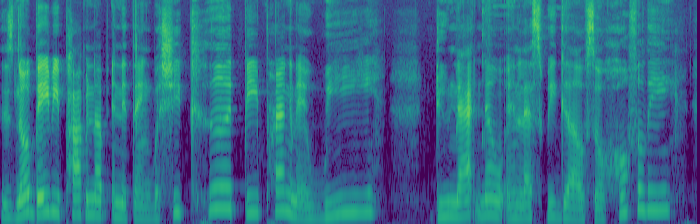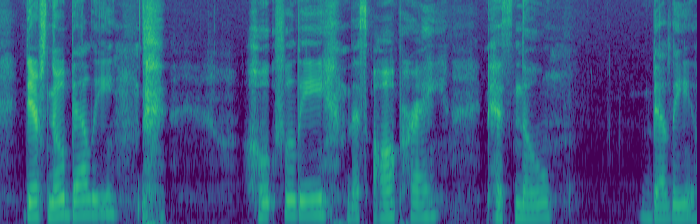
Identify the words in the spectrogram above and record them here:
there's no baby popping up anything, but she could be pregnant. We do not know unless we go. So hopefully there's no belly. hopefully, let's all pray. There's no belly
